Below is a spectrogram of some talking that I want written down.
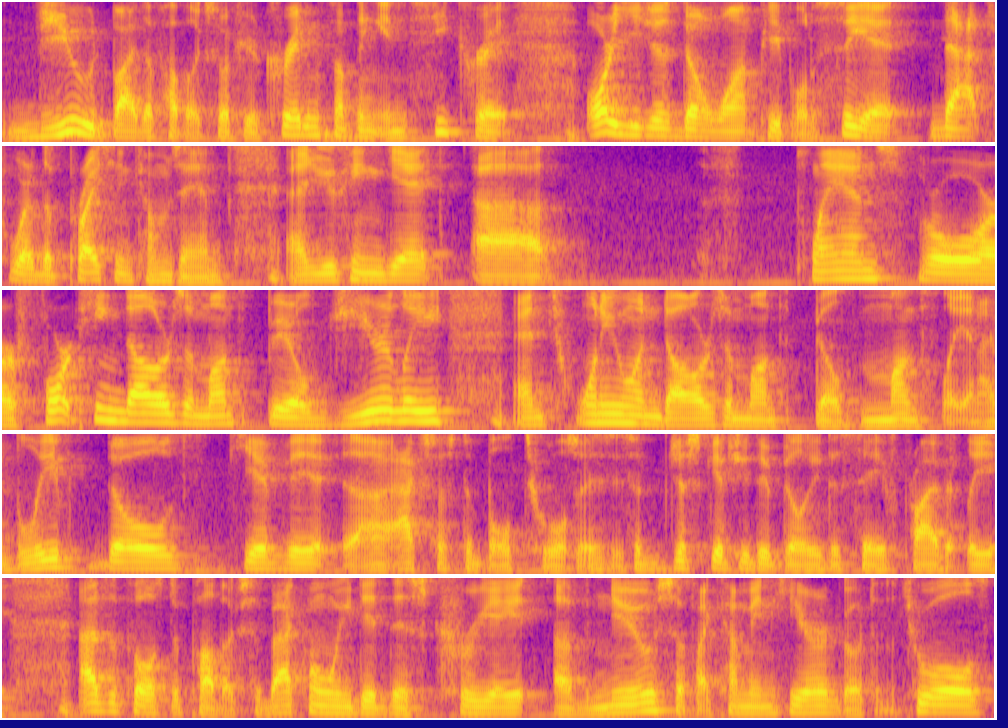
viewed by the public, so if you're creating something in secret or you just don't want people to see it, that's where the pricing comes in. And you can get uh, plans for $14 a month billed yearly and $21 a month billed monthly. And I believe those give it uh, access to both tools. It just gives you the ability to save privately as opposed to public. So back when we did this create of new, so if I come in here, go to the tools,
